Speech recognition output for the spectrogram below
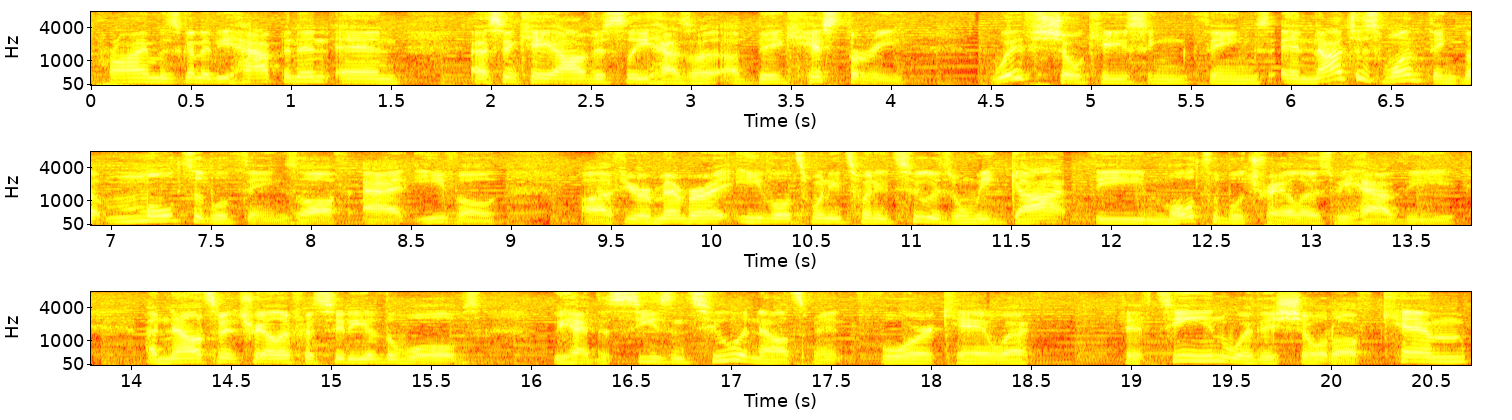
Prime is going to be happening, and SNK obviously has a, a big history with showcasing things and not just one thing but multiple things off at evo. Uh, if you remember evo 2022 is when we got the multiple trailers. We have the announcement trailer for city of the wolves. We had the season 2 announcement for kof 15 where they showed off kim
